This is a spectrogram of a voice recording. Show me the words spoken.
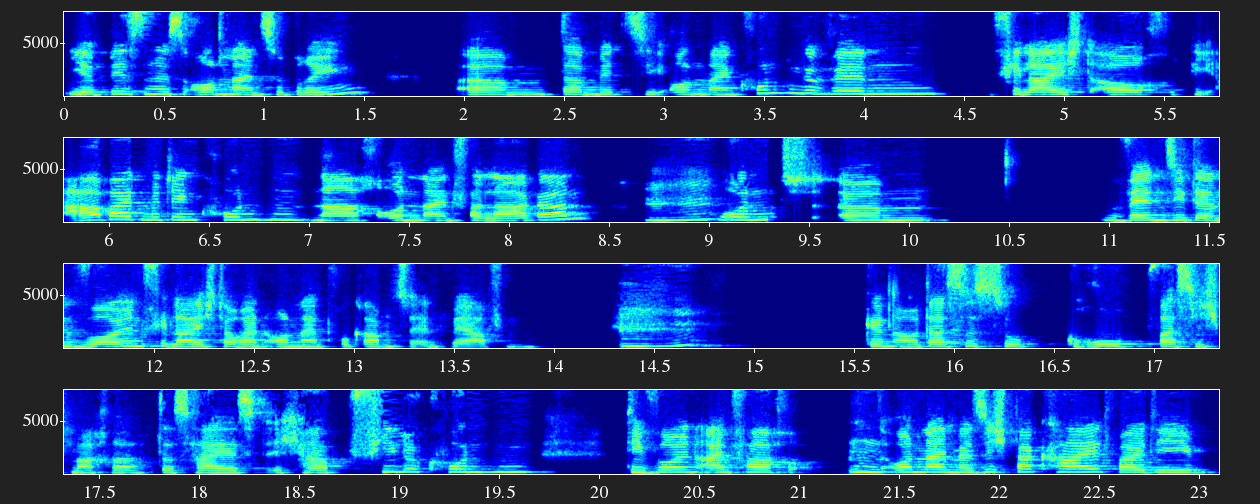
ihr Business online zu bringen, ähm, damit sie online Kunden gewinnen, vielleicht auch die Arbeit mit den Kunden nach online verlagern mhm. und ähm, wenn sie denn wollen, vielleicht auch ein Online-Programm zu entwerfen. Mhm. Genau, das ist so grob, was ich mache. Das heißt, ich habe viele Kunden, die wollen einfach online mehr Sichtbarkeit, weil die,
